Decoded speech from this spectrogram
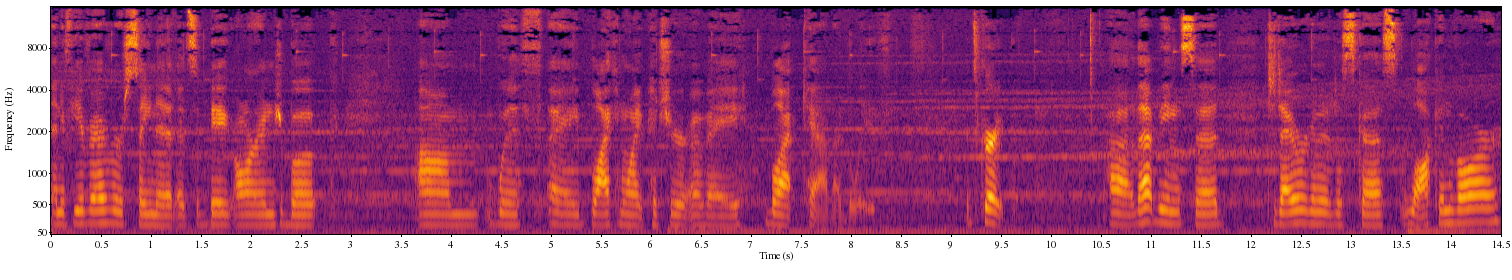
and if you've ever seen it, it's a big orange book um, with a black and white picture of a black cat, I believe. It's great. Uh, that being said, today we're going to discuss Lochinvar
